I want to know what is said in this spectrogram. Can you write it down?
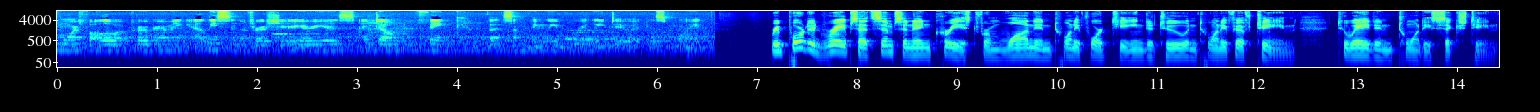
more follow up programming, at least in the first year areas. I don't think that's something we really do at this point. Reported rapes at Simpson increased from 1 in 2014 to 2 in 2015 to 8 in 2016.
